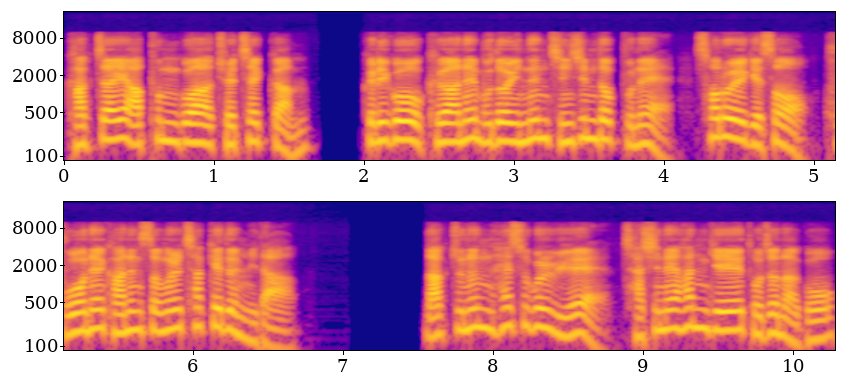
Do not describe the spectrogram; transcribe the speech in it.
각자의 아픔과 죄책감 그리고 그 안에 묻어있는 진심 덕분에 서로에게서 구원의 가능성을 찾게 됩니다. 낙주는 해숙을 위해 자신의 한계에 도전하고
